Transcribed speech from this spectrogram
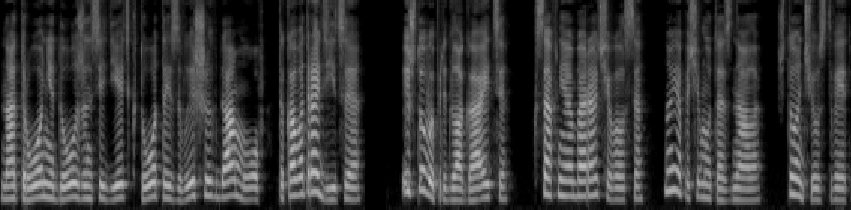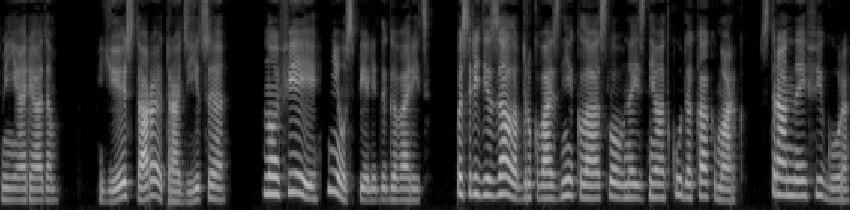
На троне должен сидеть кто-то из высших домов. Такова традиция. И что вы предлагаете? Ксав не оборачивался, но я почему-то знала, что он чувствует меня рядом. Есть старая традиция. Но феи не успели договорить. Посреди зала вдруг возникла, словно из ниоткуда, как Марк, странная фигура.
